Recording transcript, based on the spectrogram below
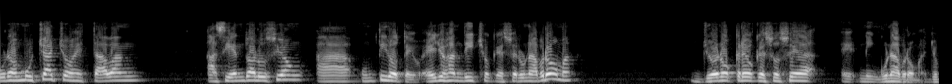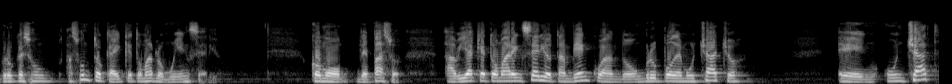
unos muchachos estaban haciendo alusión a un tiroteo. Ellos han dicho que eso era una broma. Yo no creo que eso sea eh, ninguna broma. Yo creo que es un asunto que hay que tomarlo muy en serio. Como de paso, había que tomar en serio también cuando un grupo de muchachos en un chat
